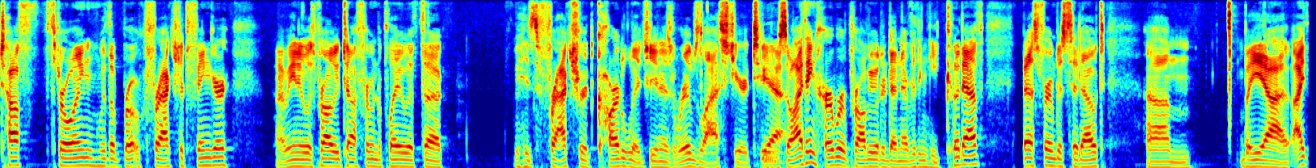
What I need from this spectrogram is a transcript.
tough throwing with a broke fractured finger. I mean, it was probably tough for him to play with uh, his fractured cartilage in his ribs last year too. Yeah. So I think Herbert probably would have done everything he could have. Best for him to sit out. Um, but yeah, I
